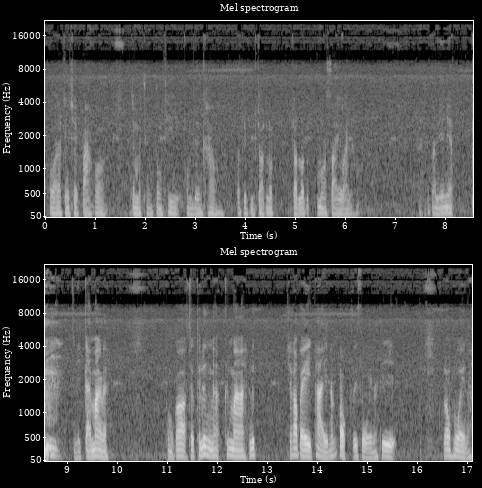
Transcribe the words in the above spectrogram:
เพราะว่าถ้าถึงชายป่าก็จะมาถึงตรงที่ผมเดินเข้าก็ที่ผมจอดรถจอดรถมอไซค์ไว้นะตอนนี้เนี่ย เหลือไกลมากเลย ผมก็เสือกทะลึ่งนะขึ้นมาลึก จะเข้าไปถ่ายน้ำตกสวยๆนะที่ลองห้วยนะ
